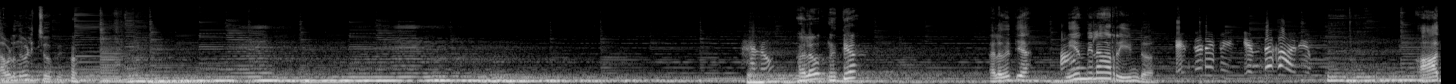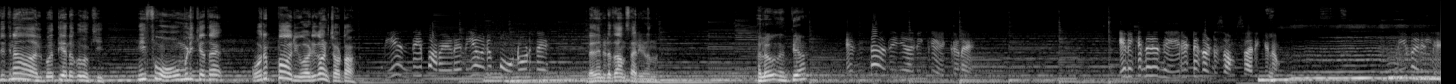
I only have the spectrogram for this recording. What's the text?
അവളൊന്ന് വിളിച്ചു നോക്ക്. ഹലോ? നിത്യ? ഹലോ നിത്യ. നീ എന്തിനാ അറിയണ്ടോ ആദ്യത്തിന് ആൽബത്തി എന്നൊക്കെ നോക്കി. നീ ഫോൺ വിളിക്കാത്ത ഒരപ്പ പരിപാടി കാണിച്ചോട്ടാ. നിന്റെ സംസാരിക്കണം ഹലോ നിത്യ? സംസാരിക്കണം. നീ വരില്ലേ?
